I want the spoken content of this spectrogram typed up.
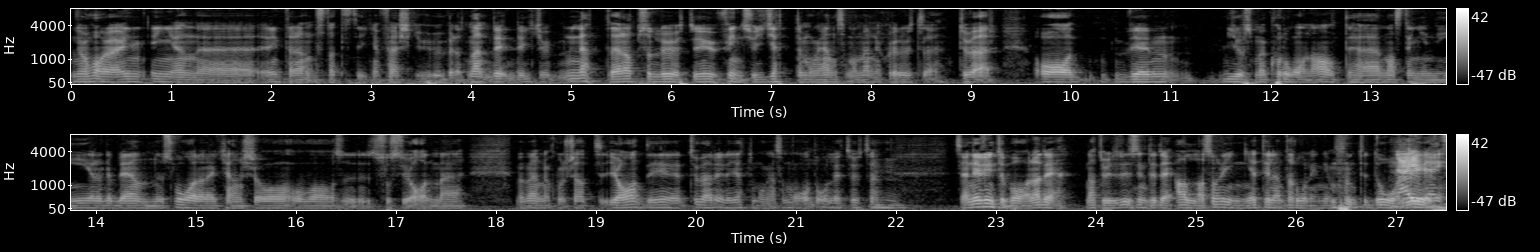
nu har jag in, ingen, uh, inte den statistiken färsk i huvudet men det, det, nätter absolut, det ju- finns ju jättemånga ensamma människor ute tyvärr. Och vi, just med Corona och allt det här, man stänger ner och det blir ännu svårare kanske att, att vara social med, med människor. Så att ja, det, är- tyvärr är det jättemånga som mår dåligt ute. Sen är det inte bara det. Naturligtvis inte det. Alla som ringer till en tarotlinje mår inte dåligt. Nej,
